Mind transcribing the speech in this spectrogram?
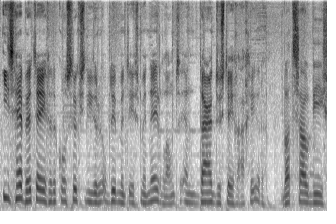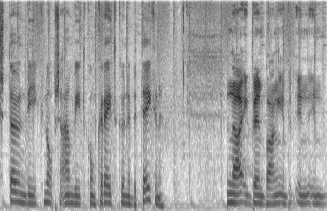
iets hebben tegen de constructie die er op dit moment is met Nederland en daar dus tegen ageren. Wat zou die steun die Knops aanbiedt concreet kunnen betekenen? Nou, ik ben bang in, in, in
